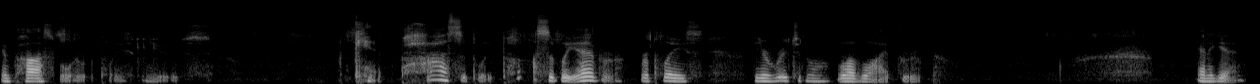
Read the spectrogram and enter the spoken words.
impossible to replace Muse. Can't possibly, possibly ever replace the original Love Live group. And again,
